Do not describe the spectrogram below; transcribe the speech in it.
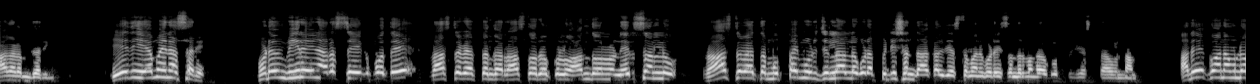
ఆగడం జరిగింది. ఏది ఏమైనా సరే పొడవం వీరైన అరెస్ట్ చేయకపోతే రాష్ట్ర వ్యాప్తంగా రాష్ట్ర రోకులు ఆందోళనలు నిరసనలు రాష్ట్ర వ్యాప్త ముప్పై మూడు జిల్లాల్లో కూడా పిటిషన్ దాఖలు చేస్తామని కూడా ఈ సందర్భంగా గుర్తు చేస్తా ఉన్నాం. అదే కోణంలో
